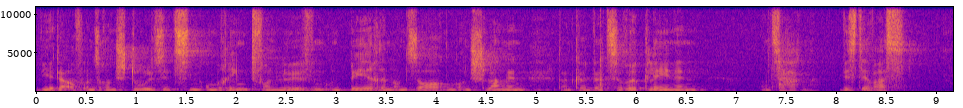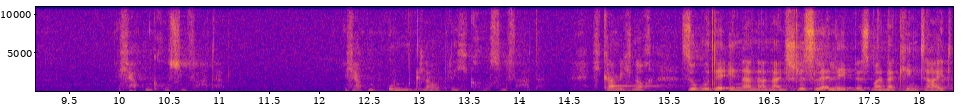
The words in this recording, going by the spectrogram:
wir da auf unserem Stuhl sitzen, umringt von Löwen und Bären und Sorgen und Schlangen, dann können wir zurücklehnen und sagen, wisst ihr was? Ich habe einen großen Vater. Ich habe einen unglaublich großen Vater. Ich kann mich noch so gut erinnern an ein Schlüsselerlebnis meiner Kindheit.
